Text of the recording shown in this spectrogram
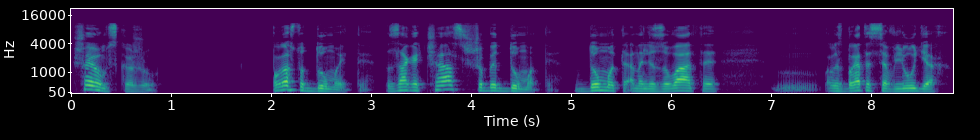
Що я вам скажу? Просто думайте. Зараз час, щоб думати. Думати, аналізувати, розбиратися в людях.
